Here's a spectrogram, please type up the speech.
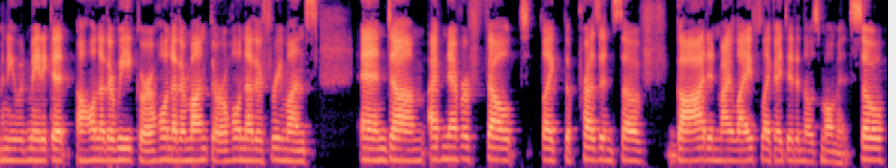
and he would make it get a whole nother week or a whole nother month or a whole nother three months. And um, I've never felt like the presence of God in my life like I did in those moments. So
